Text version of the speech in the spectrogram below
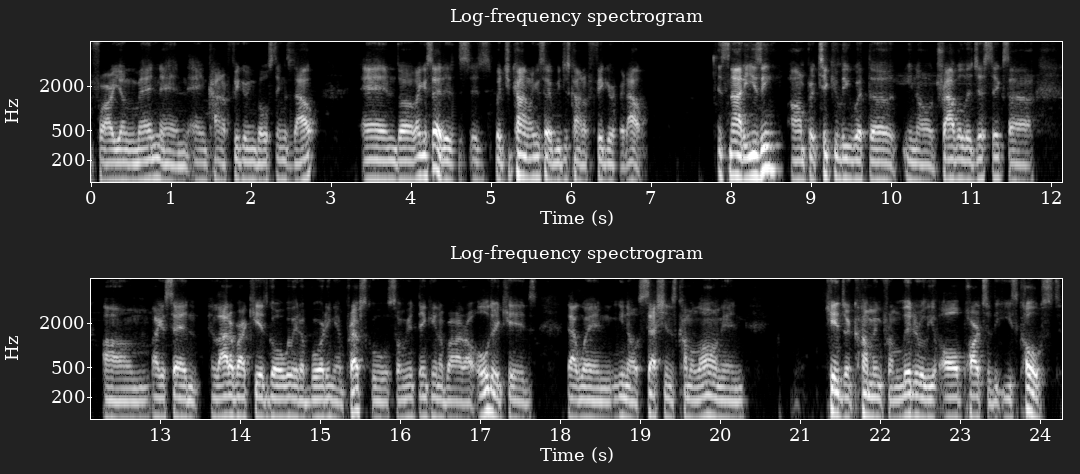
for our young men, and and kind of figuring those things out. And uh, like I said, it's, it's but you kind of like I said, we just kind of figure it out. It's not easy, um, particularly with the you know travel logistics. Uh, um, like I said, a lot of our kids go away to boarding and prep school. So we're thinking about our older kids that when, you know, sessions come along and kids are coming from literally all parts of the East Coast,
